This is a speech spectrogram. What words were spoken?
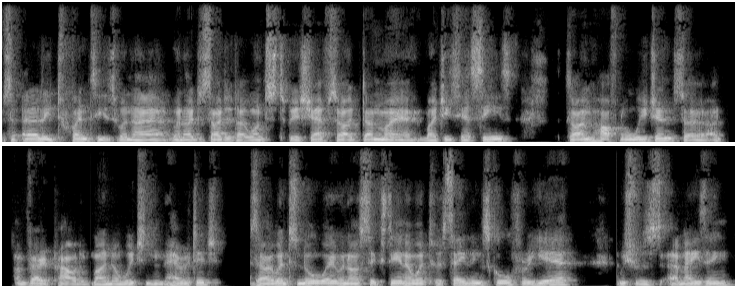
so early twenties when I when I decided I wanted to be a chef. So I'd done my my GCSEs. So I'm half Norwegian. So I, I'm very proud of my Norwegian heritage. So I went to Norway when I was 16. I went to a sailing school for a year, which was amazing.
